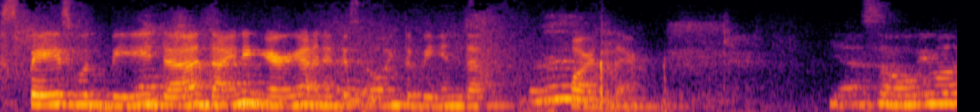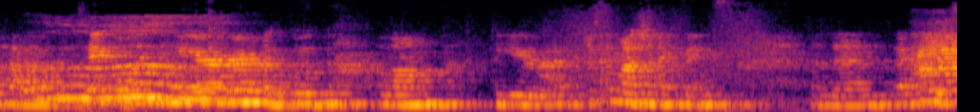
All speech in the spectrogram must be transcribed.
space would be the dining area and it is going to be in that part there. Yeah, so we will have a table in here, a good lamp here, just imagining things. And then I think it's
